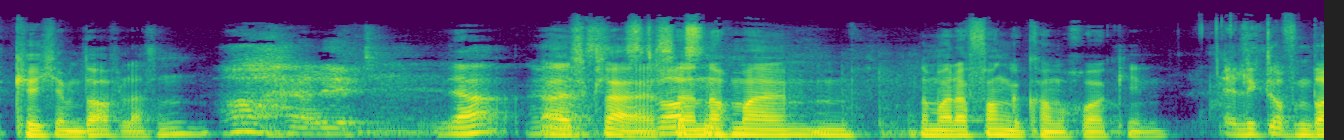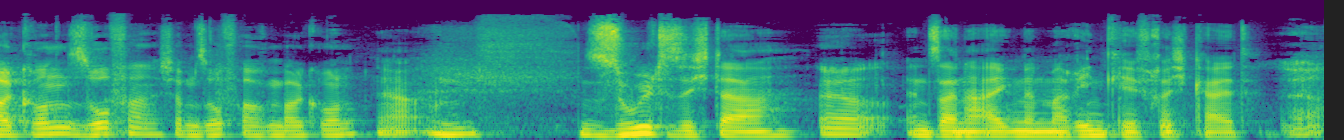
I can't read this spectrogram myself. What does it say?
die Kirche im Dorf lassen. Oh, er lebt. Ja, ja alles klar. Ist, ist er nochmal noch mal davon gekommen, Joaquin. Er liegt auf dem Balkon, Sofa. Ich habe ein Sofa auf dem Balkon. Ja, und suhlt sich da ja. in seiner eigenen Marienkäfrigkeit. Ja.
